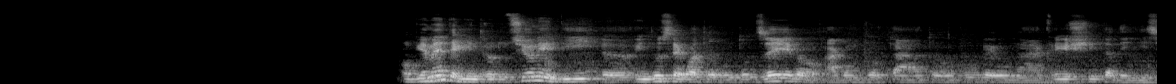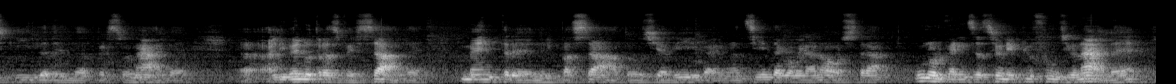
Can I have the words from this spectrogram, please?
Ovviamente l'introduzione di eh, Industria 4.0 ha comportato pure una crescita degli skill del personale eh, a livello trasversale, mentre nel passato si aveva in un'azienda come la nostra un'organizzazione più funzionale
